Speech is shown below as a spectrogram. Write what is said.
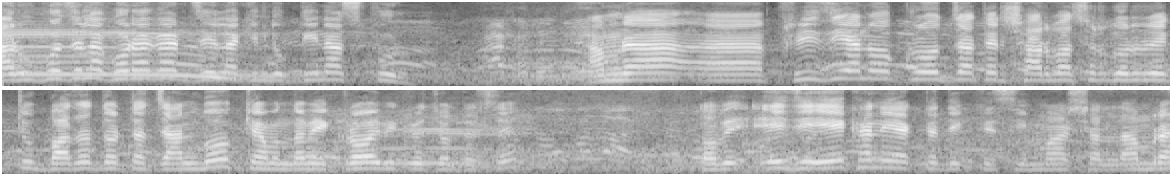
আর উপজেলা ঘোড়াঘাট জেলা কিন্তু দিনাজপুর। আমরা ফ্রিজিয়ান ও ক্রোজ জাতের সার বাছুর গরুর একটু বাজার দরটা জানব, কেমন দামে ক্রয় বিক্রয় চলতেছে। তবে এই যে এখানে একটা দেখতেছি মার্শাল্লাহ আমরা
